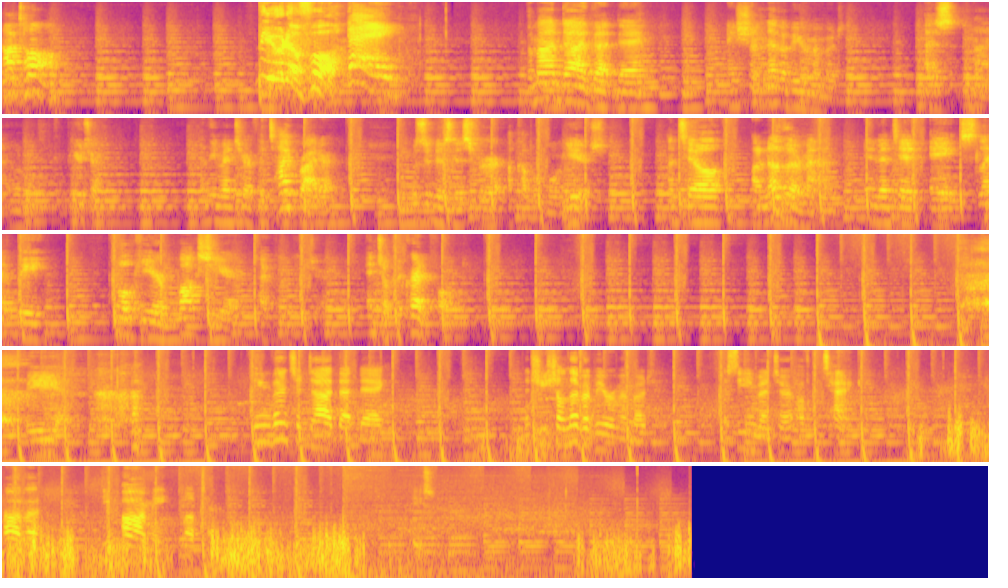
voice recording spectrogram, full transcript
huh? Beautiful! Yay! The man died that day, and he shall never be remembered as the man who invented the computer. And the inventor of the typewriter was in business for a couple more years, until another man invented a slightly bulkier, boxier type of computer, and took the credit for it. The inventor died that day, and she shall never be remembered as the inventor of the tank. However, the army loved her. Peace.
